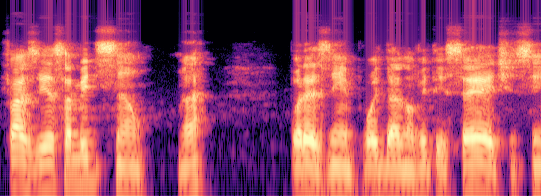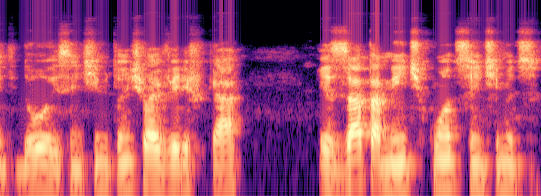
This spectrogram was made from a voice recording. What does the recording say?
fazer essa medição né? Por exemplo, pode dar 97, 102 centímetros, a gente vai verificar exatamente quantos centímetros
